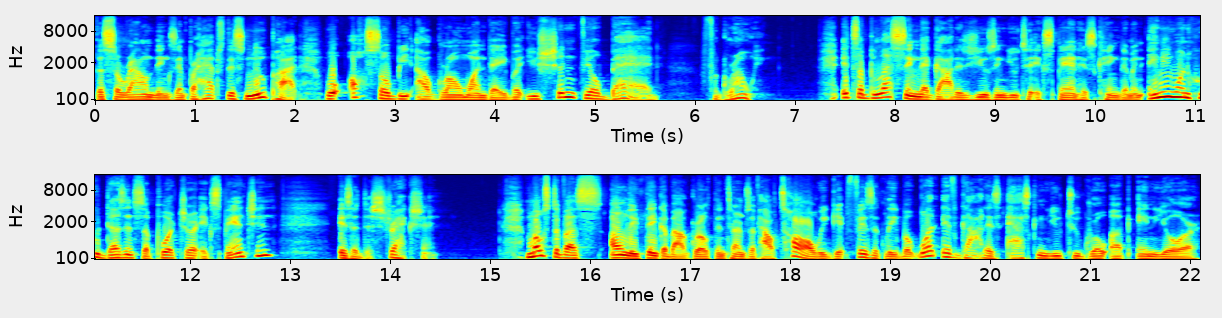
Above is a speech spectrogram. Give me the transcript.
the surroundings, and perhaps this new pot will also be outgrown one day, but you shouldn't feel bad for growing. It's a blessing that God is using you to expand his kingdom, and anyone who doesn't support your expansion is a distraction. Most of us only think about growth in terms of how tall we get physically, but what if God is asking you to grow up in your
